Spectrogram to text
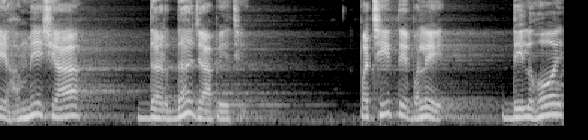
એ હંમેશા દર્દ જ આપે છે. પછી તે ભલે દિલ હોય,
